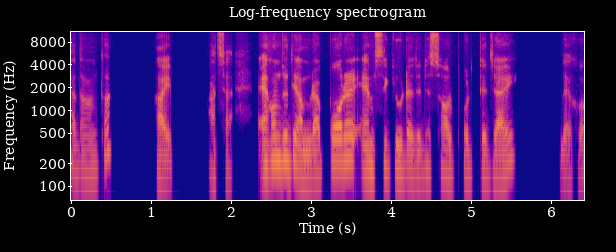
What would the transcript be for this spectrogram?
সাধারণত ফাইভ আচ্ছা এখন যদি আমরা পরের এমসিকিউটা যদি সলভ করতে যাই, দেখো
